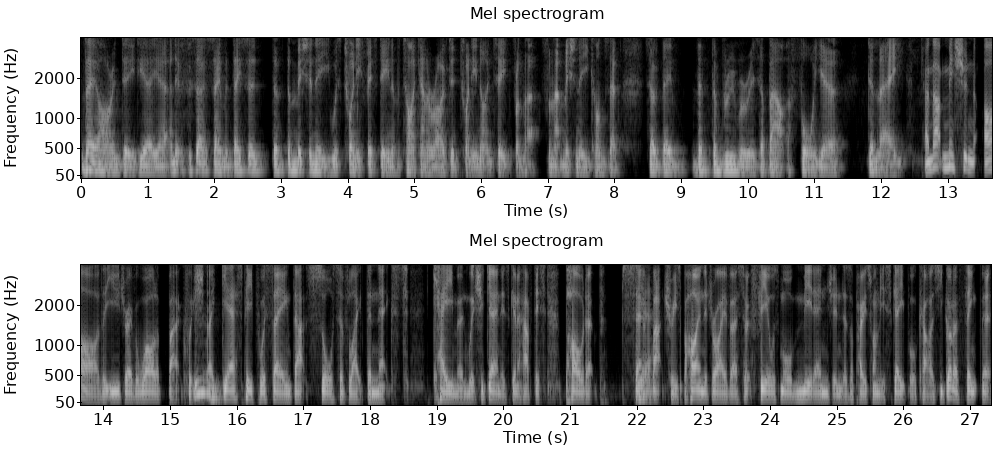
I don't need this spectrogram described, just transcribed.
They are indeed, yeah, yeah. And it was the same. And they said the, the Mission E was 2015, and the Taycan arrived in 2019 from that from that Mission E concept. So they the the rumor is about a four year delay. And that Mission R that you drove a while back, which mm. I guess people were saying that's sort of like the next Cayman, which again is going to have this piled up set Yeah. of batteries behind the driver, so it feels more mid-engined as opposed to one of these skateboard cars. You've got to think that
